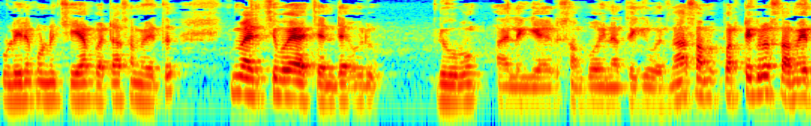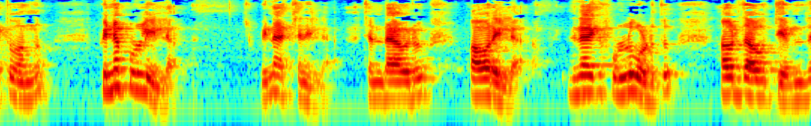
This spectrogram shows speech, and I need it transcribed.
പുള്ളിനെ കൊണ്ട് ചെയ്യാൻ പറ്റാത്ത സമയത്ത് ഈ മരിച്ചുപോയ അച്ഛന്റെ ഒരു രൂപം അല്ലെങ്കിൽ ആ ഒരു സംഭവം ഇതിനകത്തേക്ക് വരുന്നു. ആ സമ പർട്ടിക്കുലർ സമയത്ത് വന്ന്. പിന്നെ പുള്ളിയില്ല. പിന്നെ അച്ഛനില്ല. അച്ഛന്റെ ആ ഒരു പവറില്ല ഇതിനേക്ക് ഫുള്ള് കൊടുത്ത്. ആ ഒരു ദൗത്യം. എന്ത്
